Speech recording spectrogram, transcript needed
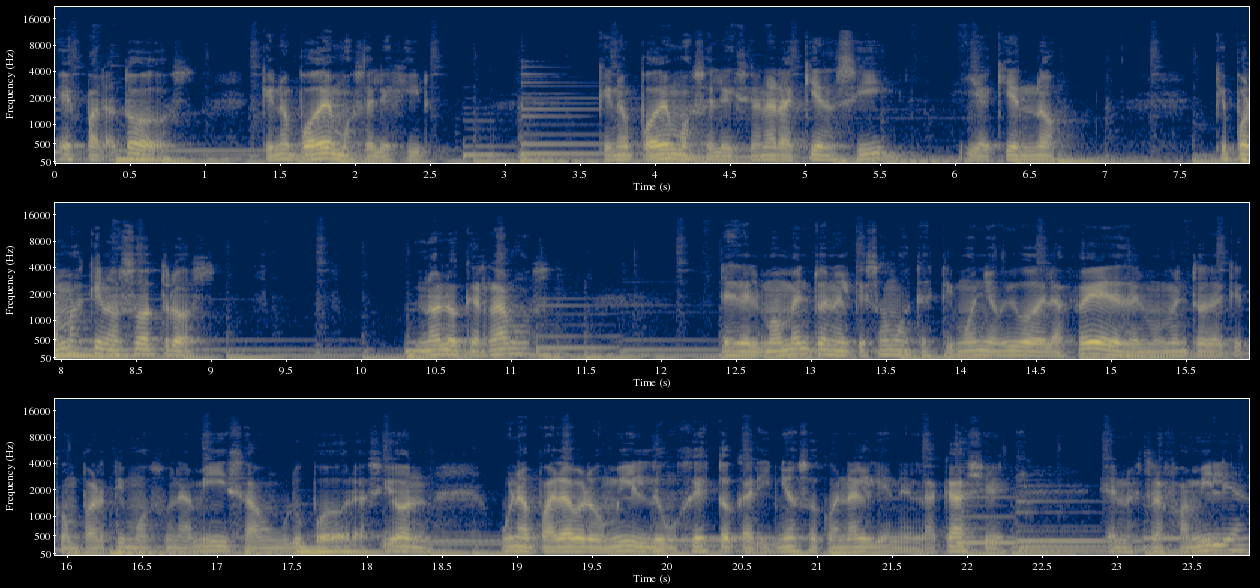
es para todos, que no podemos elegir, que no podemos seleccionar a quién sí y a quién no, que por más que nosotros no lo querramos, desde el momento en el que somos testimonio vivo de la fe, desde el momento de que compartimos una misa, un grupo de oración, una palabra humilde, un gesto cariñoso con alguien en la calle, en nuestra familia,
